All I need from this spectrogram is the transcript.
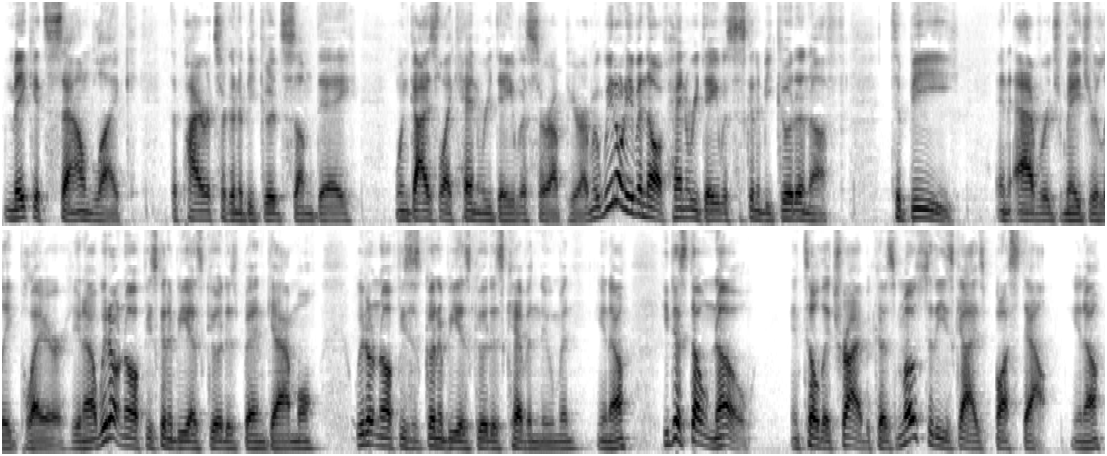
make it sound like the Pirates are going to be good someday when guys like Henry Davis are up here. I mean, we don't even know if Henry Davis is going to be good enough to be an average major league player. You know, we don't know if he's going to be as good as Ben Gamel. We don't know if he's going to be as good as Kevin Newman. You know, you just don't know until they try because most of these guys bust out. You know,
